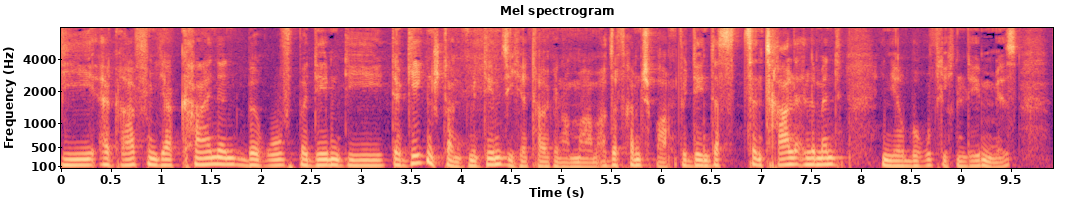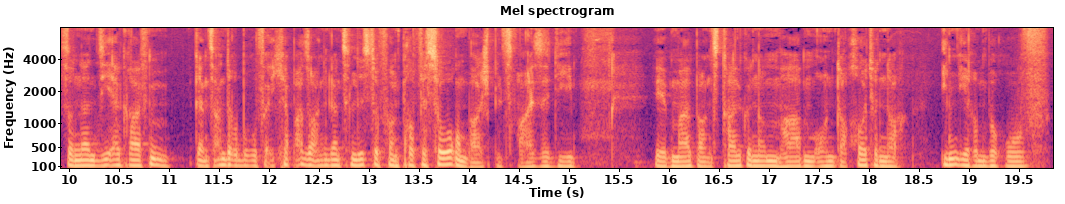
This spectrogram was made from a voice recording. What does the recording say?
die ergreifen ja keinen Beruf, bei dem die, der Gegenstand, mit dem sie hier teilgenommen haben, also Fremdsprachen, für den das zentrale Element in ihrem beruflichen Leben ist, sondern sie ergreifen ganz andere Berufe. Ich habe also eine ganze Liste von Professoren beispielsweise, die eben mal bei uns teilgenommen haben und auch heute noch in ihrem Beruf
